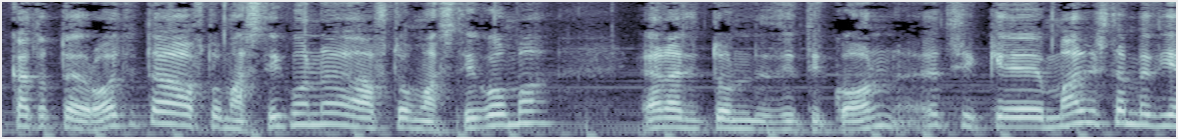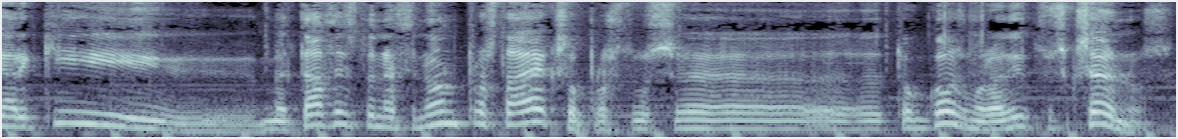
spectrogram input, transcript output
κατωτερότητα, αυτομαστίγωνα, αυτομαστίγωμα έναντι των δυτικών έτσι, και μάλιστα με διαρκή μετάθεση των ευθυνών προς τα έξω, προς τους, ε, τον κόσμο, δηλαδή τους ξένους.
